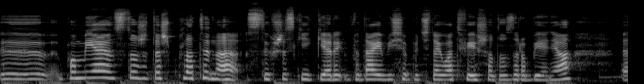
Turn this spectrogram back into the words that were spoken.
Yy, pomijając to, że też platyna z tych wszystkich gier wydaje mi się być najłatwiejsza do zrobienia. Yy,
